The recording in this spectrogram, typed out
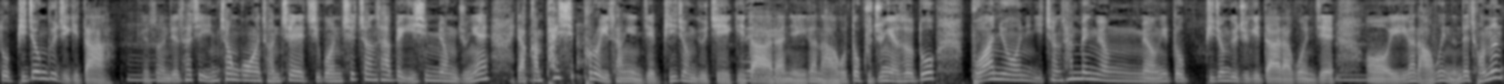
또 비정규직이 다. 음. 그래서 이제 사실 인천공항 전체 직원 7,420명 중에 약 한 80% 이상이 이제 비정규직이다라는 네. 얘기가 나오고 또 그 중에서도 보안 요원인 2,300명 명이 또 비정규직이다라고 이제 음. 어 얘기가 나오고 있는데 저는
